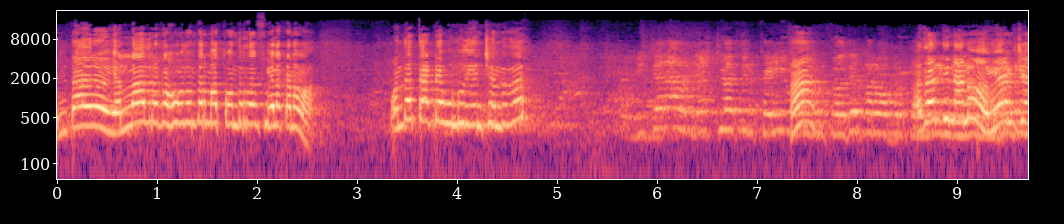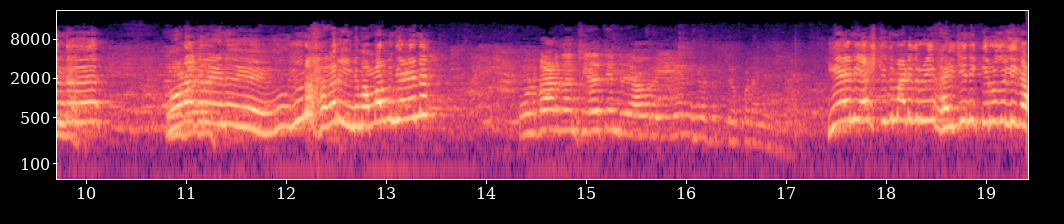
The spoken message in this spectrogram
ಇಂಥ ಎಲ್ಲಾದ್ರಾಗ ಹೋದಂತಾರೆ ಮತ್ತೆ ಒಂದ್ರದಾಗ ಫೇಲ್ ಕಣವ ಒಂದ ತಾಟ್ನೆ ಉಣ್ಣುದು ಏನು ಚಂದದ? ಅದಂತಿ ನಾನು. ಏನು ಚಂದದ ನೋಡಕ್ರ ಏನು ಇವನು ಹಗರಿ ನಿಮ್ಮ ಅಮ್ಮರ ಮುಂದೆ ಹೇಳೇನ? ಉಣ್ಬಾರ್ದು ಅಂತ ಹೇಳ್ತೇನ್ರಿ ಅವ್ರು ಏನು ಹೇಳಿದ್ರು ತಿಳ್ಕೊಡಂಗಿಲ್ಲ. ಏನು ಎಷ್ಟು ಇದು ಮಾಡಿದ್ರು ಈಗ ಹೈಜಿನಿಕ್ ಇರೋದಿಲ್ಲ ಈಗ?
